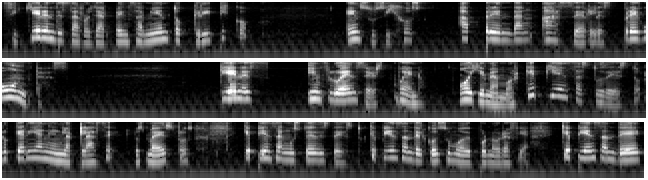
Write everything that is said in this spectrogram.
si quieren desarrollar pensamiento crítico en sus hijos, aprendan a hacerles preguntas. Tienes influencers. Bueno, oye mi amor, ¿qué piensas tú de esto? Lo que harían en la clase los maestros, ¿qué piensan ustedes de esto? ¿Qué piensan del consumo de pornografía? ¿Qué piensan de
